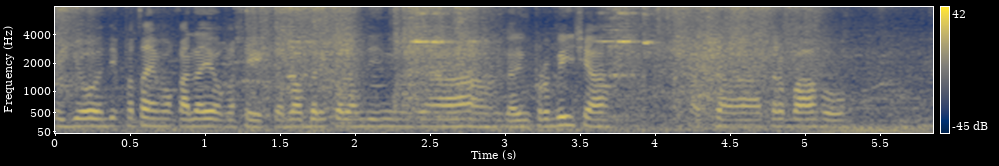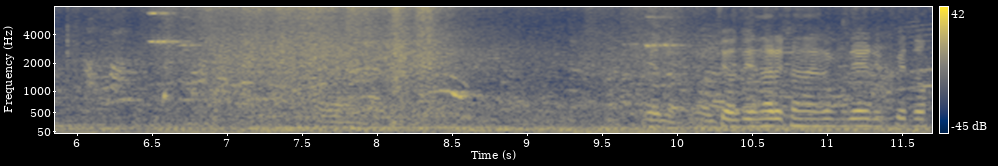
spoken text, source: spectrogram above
medyo hindi pa tayo makalayo kasi kababalik ko lang din sa galing probinsya at sa trabaho. Ayan. Yan unti-unti na rin sa nag-repeat oh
